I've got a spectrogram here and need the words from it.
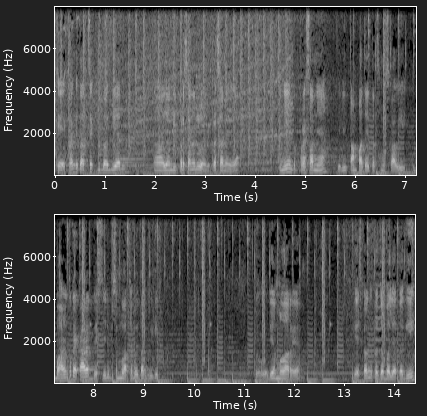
oke sekarang kita cek di bagian uh, yang di presannya dulu di presannya ya. Ini untuk presannya jadi tanpa jahitan sama sekali. Bahannya tuh kayak karet guys jadi bisa melar. Coba ditarik sedikit tuh dia melar ya. Oke sekarang kita coba lihat lagi.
